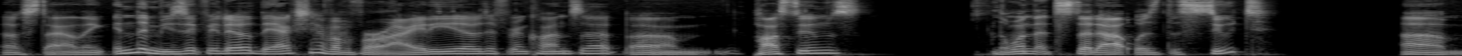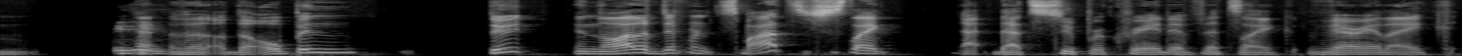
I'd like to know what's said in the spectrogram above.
of styling. In the music video, they actually have a variety of different concept um, costumes. The one that stood out was the suit, um, Mhm. the, the open suit in a lot of different spots. It's just like that. That's super creative. That's like very like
